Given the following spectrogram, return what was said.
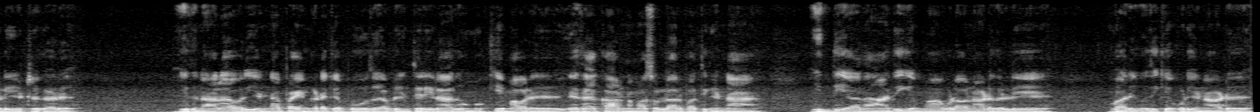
வெளியிட்டிருக்காரு. இதனால் அவர் என்ன பயன் கிடைக்க போகுது அப்படின்னு தெரியல. அதுவும் முக்கியமாக அவர் எதை காரணமாக சொல்கிறார் பார்த்திங்கன்னா இந்தியா தான் அதிகமாக உலக நாடுகள்லேயே வரி விதிக்கக்கூடிய நாடு.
